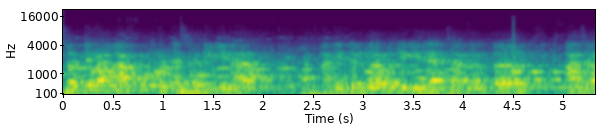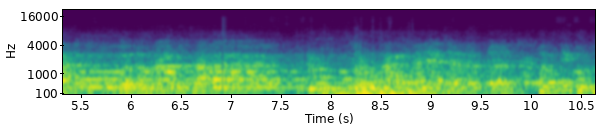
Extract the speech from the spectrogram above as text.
सत्यवान लाकूड तोडण्यासाठी गेला आणि जंगलामध्ये गेल्याच्यानंतर अचानक तो गतप्राण झाला. गतप्राण झाल्याच्यानंतर पत्नी दुःख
